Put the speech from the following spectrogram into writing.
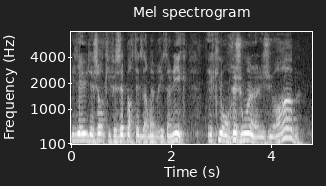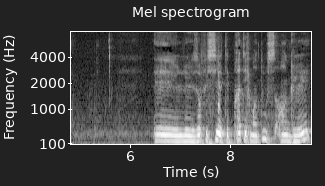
il y a eu des gens qui faisaient partie de l'armée britannique et qui ont rejoint la Légion arabe. Et les officiers étaient pratiquement tous anglais,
